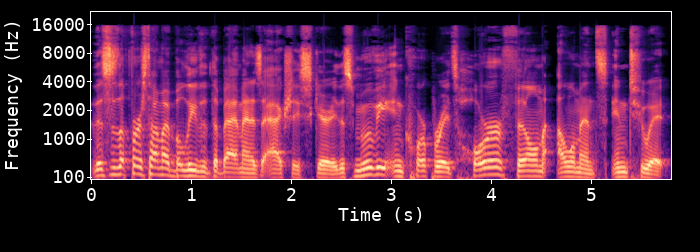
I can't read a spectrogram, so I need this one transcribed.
This is the first time I believe that the Batman is actually scary. This movie incorporates horror film elements into it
